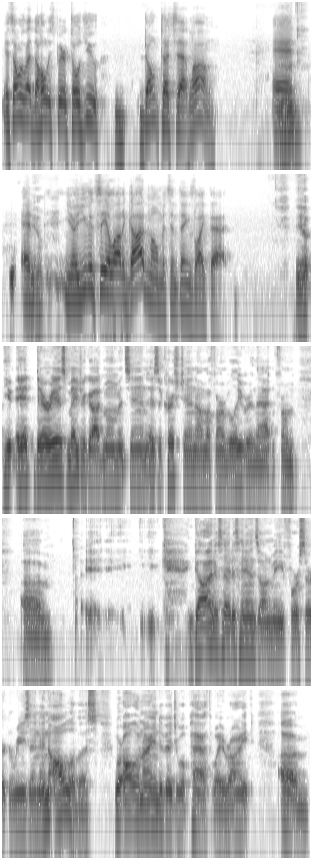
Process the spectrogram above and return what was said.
it's almost like the Holy Spirit told you, "Don't touch that lung," and mm-hmm. And yep. you know you can see a lot of God moments and things like that. Yep, you, it, there is major God moments, and as a Christian, I'm a firm believer in that. And from um, it, God has had his hands on me for a certain reason, and all of us, we're all on our individual pathway, right? Um,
